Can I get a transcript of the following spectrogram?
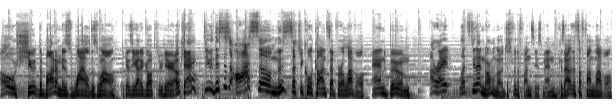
Oh, shoot. The bottom is wild as well because you got to go up through here. Okay. Dude, this is awesome. This is such a cool concept for a level. And boom. All right, let's do that normal mode just for the funsies, man, because that, that's a fun level.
